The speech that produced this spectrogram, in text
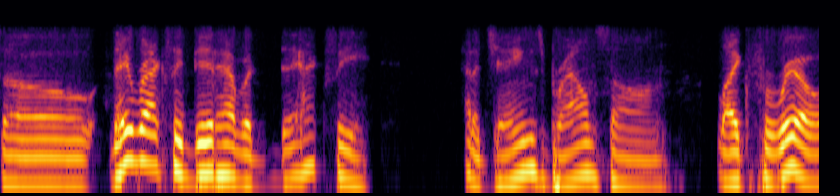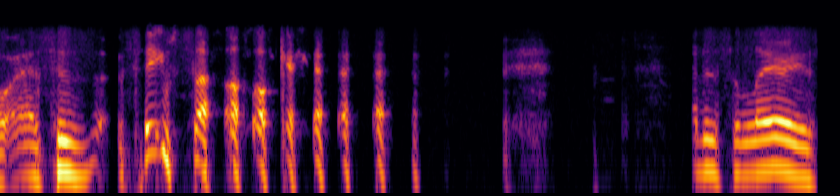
so they were actually did have a they actually had a James Brown song like for real as his theme song. that is hilarious.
